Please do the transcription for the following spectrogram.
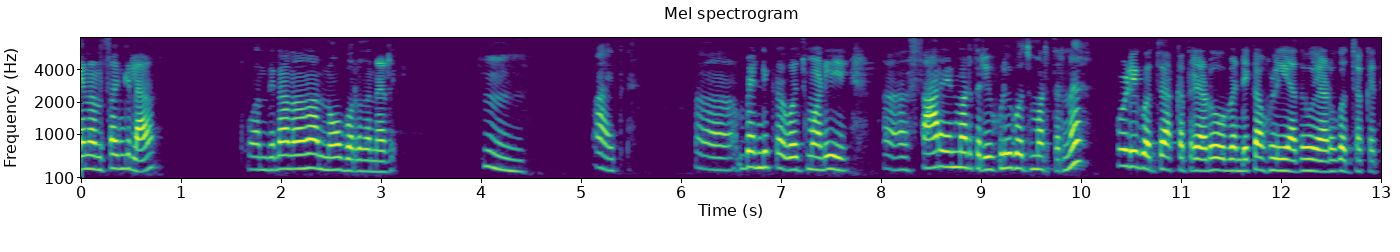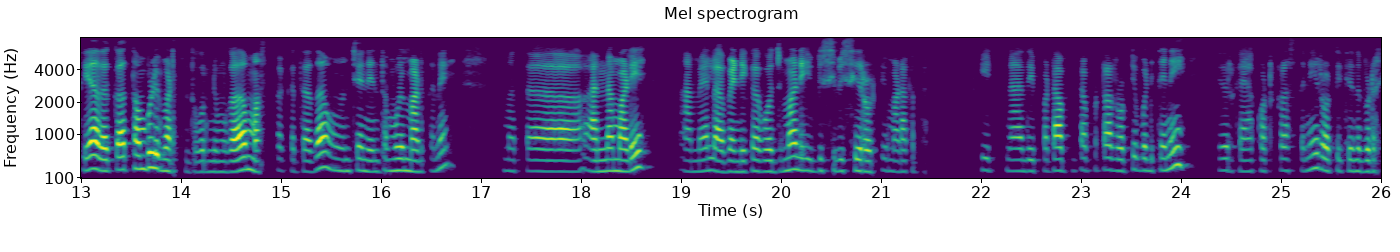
ಏನು ಅನ್ಸಂಗಿಲ್ಲ. ಒಂದಿನ ನೋವು ಬರೋದನ ರೀ. ಹ್ಞೂ ಆಯ್ತು. ಬೆಂಡೆಕಾಯಿ ಗೊಜ್ಜು ಮಾಡಿ ಸಾರು ಏನು ಮಾಡ್ತೀರಿ? ಹುಳಿ ಗೊಜ್ಜು ಮಾಡ್ತಾರನ? ಹುಳಿ ಗೊಜ್ಜು ಹಾಕತ್ರಿ ಎರಡು. ಬೆಂಡೆಕಾಯಿ ಹುಳಿ, ಅದು ಎರಡು ಗೊಜ್ಜು ಹಾಕತಿ ಅದಕ್ಕೆ ತಂಬುಳಿ ಮಾಡ್ತೀನಿ ತಗೋರಿ ನಿಮ್ಗೆ. ಮಸ್ತ್ ಆಕತ್ತದ ಅದ. ಮುಂಚೆ ನೀನು ತಂಬುಳಿ ಮಾಡ್ತೀನಿ. ಮತ್ತು ಅನ್ನ ಮಾಡಿ, ಆಮೇಲೆ ಬೆಂಡೆಕಾಯಿ ಗೊಜ್ಜು ಮಾಡಿ ಬಿಸಿ ಬಿಸಿ ರೊಟ್ಟಿ ಮಾಡಕತ್ತ. ಹಿಟ್ಟು ನಾದಿ ಪಟ ಪಟ ಪಟ ರೊಟ್ಟಿ ಬಡಿತೀನಿ. ಇವ್ರ ಕೈ ಕೊಟ್ಟು ಕಳಿಸ್ತೀನಿ, ರೊಟ್ಟಿ ತಿಂದು ಬಿಡ್ರಿ.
